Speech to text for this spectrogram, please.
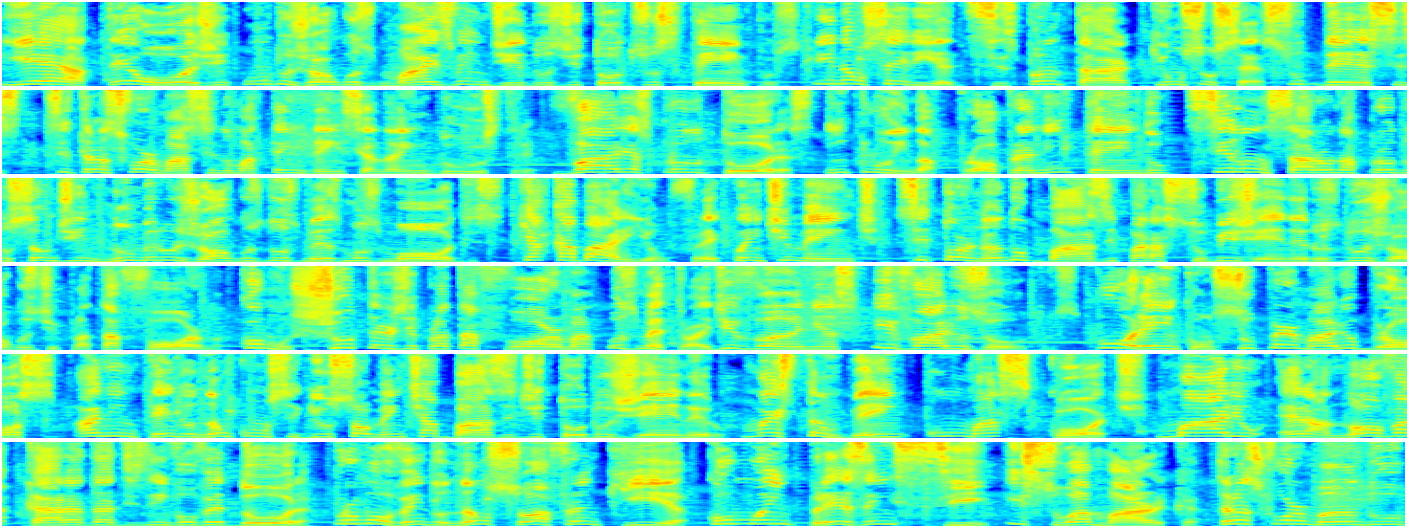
e é até hoje um dos jogos mais vendidos de todos os tempos, e não seria de se espantar que um sucesso desses se transformasse numa tendência na indústria. Várias produtoras, incluindo a própria Nintendo, se lançaram na produção de inúmeros jogos dos mesmos moldes, que acabariam frequentemente se tornando base para subgêneros dos jogos de plataforma, como shooters de plataforma, os Metroidvanias e vários outros. Porém, com Super Mario Bros, a Nintendo não conseguiu somente a base de todo o gênero, mas também um mascote. Mario era a nova cara da desenvolvedora, promovendo não só a franquia, como a empresa em si e sua marca, transformando-o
